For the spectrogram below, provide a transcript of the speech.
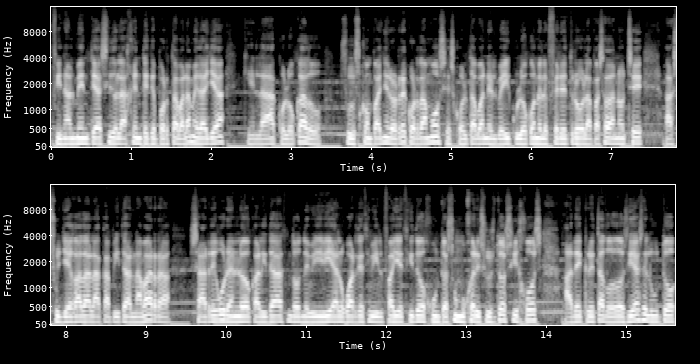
Finalmente ha sido la gente que portaba la medalla quien la ha colocado. Sus compañeros, recordamos, escoltaban el vehículo con el féretro la pasada noche a su llegada a la capital navarra. Sarrigur, en localidad donde vivía el guardia civil fallecido junto a su mujer y sus dos hijos, ha decretado dos días de luto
